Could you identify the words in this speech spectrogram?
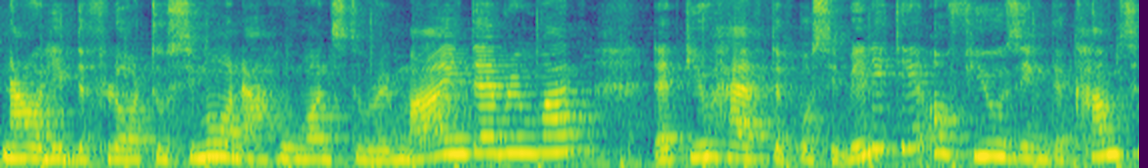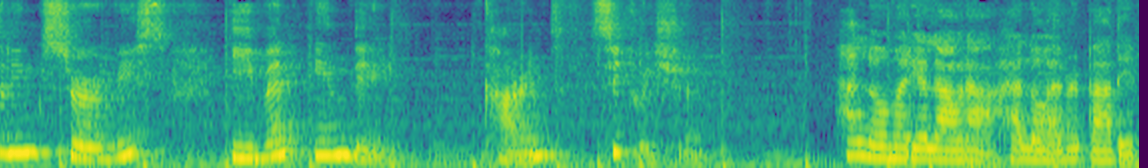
Now I leave the floor to Simona, who wants to remind everyone that you have the possibility of using the counseling service even in the current situation. Hello, Maria Laura. Hello, everybody.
